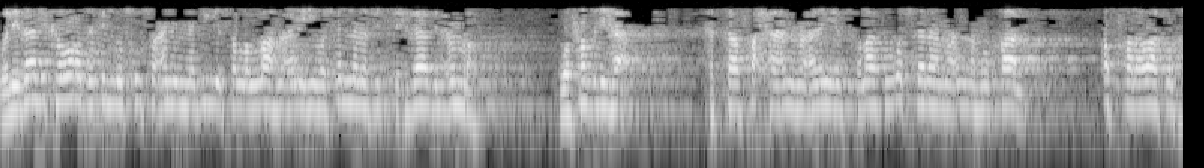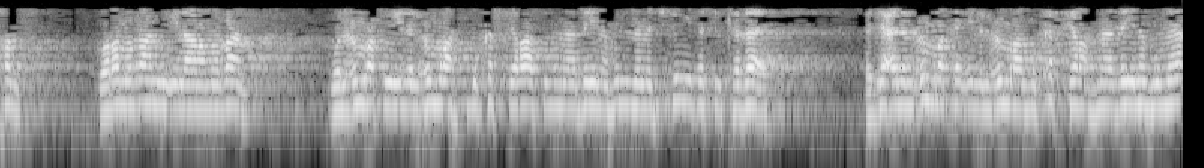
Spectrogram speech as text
ولذلك وردت النصوص عن النبي صلى الله عليه وسلم في استحباب العمرة وفضلها حتى صح عنه عليه الصلاة والسلام أنه قال الصلوات الخمس ورمضان إلى رمضان والعمرة إلى العمرة مكفرات ما بينهن ما اجتنبت الكبائر فجعل العمرة إلى العمرة مكفرة ما بينهما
